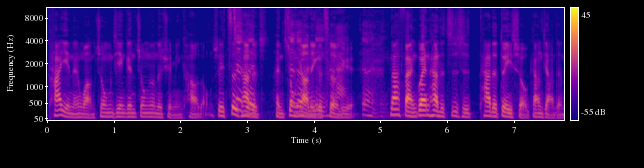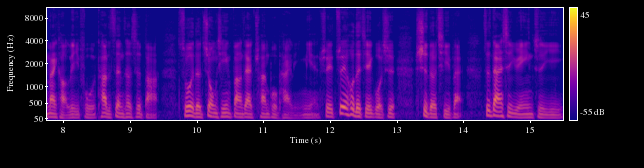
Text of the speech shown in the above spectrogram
他也能往中间跟中庸的选民靠拢，所以这是他的很重要的一个策略。那反观他的支持，他的对手刚讲的麦考利夫，他的政策是把所有的重心放在川普派里面，所以最后的结果是适得其反，这当然是原因之一。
